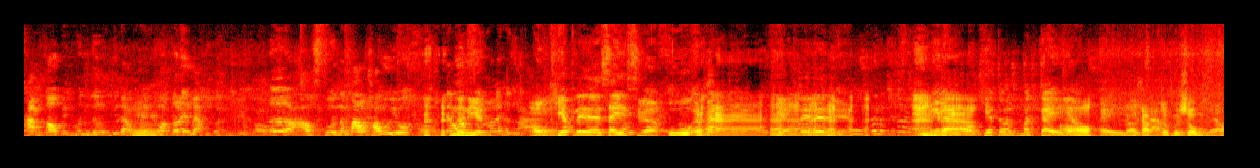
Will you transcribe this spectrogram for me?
สามเก่าเป็นพื้นเดิมอยู่แล้วพ่อก็เลยแบบ เออเอาศูนย์น้ำเบาเถาอยู่แต่เมื่ว่าอนี้ศูนย์ไม่ไปถึงไหนเอาเครียดเลยใส่เสือคู่กันมาเนี่ยเอาเครียดเลยเลยเนี่ยนี่แหละเอาเครียดแล้วมันไก่แล้วเอาไก่นะครับท่านผู้ชม แล้ว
